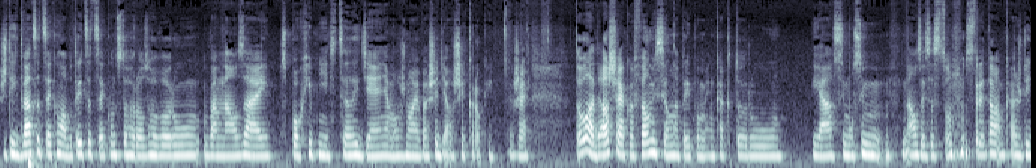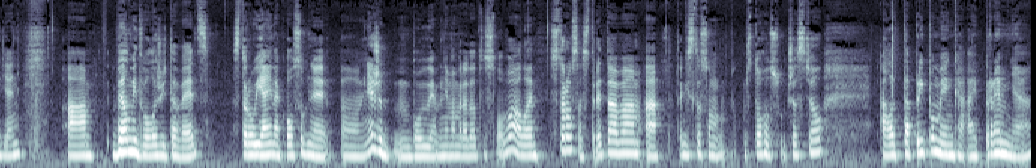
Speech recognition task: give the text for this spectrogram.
že tých 20 sekúnd alebo 30 sekúnd z toho rozhovoru vám naozaj spochybniť celý deň a možno aj vaše ďalšie kroky. Takže to bola ďalšia ako veľmi silná pripomienka, ktorú ja si musím, naozaj sa s tom stretávam každý deň. A veľmi dôležitá vec, s ktorou ja inak osobne, uh, nie že bojujem, nemám rada to slovo, ale s ktorou sa stretávam a takisto som z toho súčasťou, ale tá pripomienka aj pre mňa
